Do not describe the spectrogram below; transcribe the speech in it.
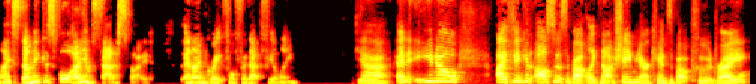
My stomach is full. I am satisfied, and I'm grateful for that feeling. Yeah, and you know, I think it also is about like not shaming our kids about food, right?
